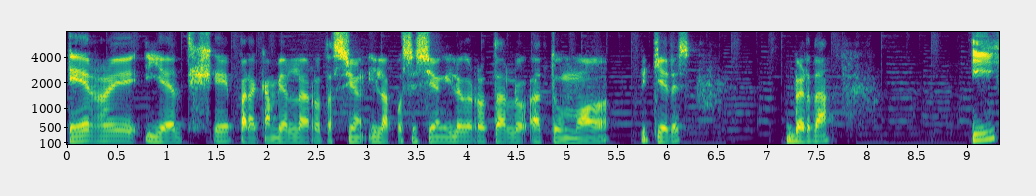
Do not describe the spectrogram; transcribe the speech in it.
R y Alt G para cambiar la rotación y la posición y luego rotarlo a tu modo si quieres, ¿verdad? Y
